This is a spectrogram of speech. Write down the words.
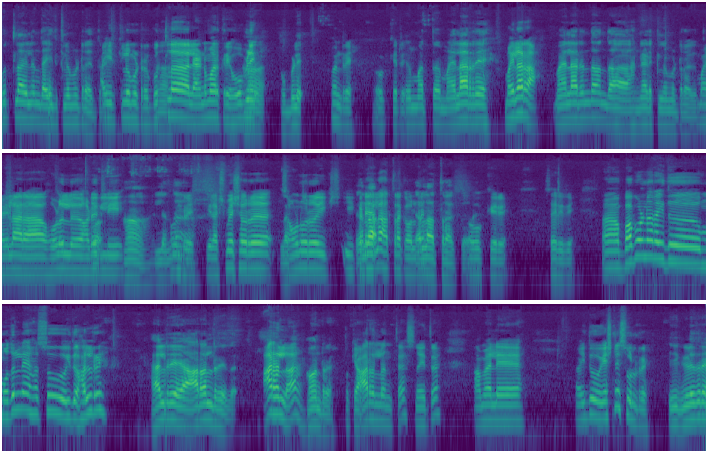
ಗುತ್ಲ ಇಲ್ಲಿಂದ ಐದು ಕಿಲೋಮೀಟರ್ ಐತೆ ಐದು ಕಿಲೋಮೀಟರ್. ಗುತ್ಲ ಲ್ಯಾಂಡ್ ಮಾರ್ಕ್ ರೀ ಹುಬ್ಳಿ? ಹುಬ್ಳಿ. ಹ್ಞೂ ರೀ ಓಕೆ ರೀ. ಮತ್ತು ಮೈಲಾರ ರೀ. ಮೈಲಾರ? ಮೈಲಾರಿಂದ ಒಂದ್ ಹನ್ನೆರಡು ಕಿಲೋಮೀಟರ್ ಆಗುತ್ತೆ. ಮೈಲಾರ ಹೊಳಲ್ ಹಡಗ್ಲಿ. ಹಾ ಇಲ್ಲಿಂದ ಹ್ಞೂ ಈ ಲಕ್ಷ್ಮೇಶ್ವರ ಸವಣೂರು ಈ ಈ ಕಡೆ ಎಲ್ಲ ಹತ್ರ ಎಲ್ಲ ಹತ್ರ ಆಗ್ತದೆ ಓಕೆ ರೀ. ಸರಿ ರೀ. ಬಾಬಣ್ಣರ ಇದು ಮೊದಲನೇ ಹಸು ಇದು ಹಲ್ರಿ ಅಲ್ರಿ ಆರಲ್ರಿ ಇದು. ಆರಲ್ಲ? ಹ್ಞೂ ರೀ. ಓಕೆ ಆರಲ್ಲ ಅಂತೆ ಸ್ನೇಹಿತರೆ. ಆಮೇಲೆ ಇದು ಎಷ್ಟನೇ ಸೂಲ್ ರೀ? ಈಗ ಇಳಿದ್ರೆ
